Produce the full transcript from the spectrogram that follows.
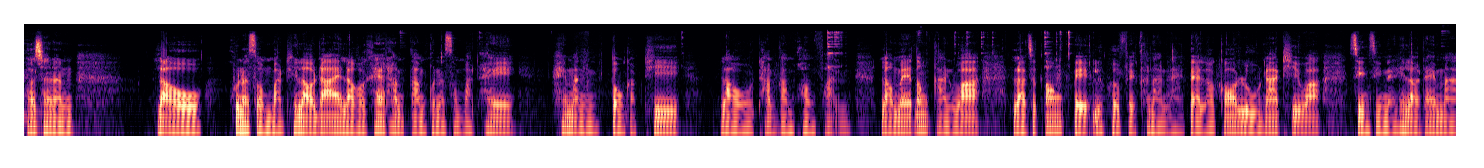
เพราะฉะนั้นเราคุณสมบัติที่เราได้เราก็แค่ทำตามคุณสมบัติให้ให้มันตรงกับที่เราทำตามความฝัน เราไม่ได้ต้องการว่าเราจะต้องเป๊ะหรือเพอร์เฟกขนาดไหน แต่เราก็รู้หน้าที่ว่าสิ่งสิ่งนั้นที่เราได้มา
